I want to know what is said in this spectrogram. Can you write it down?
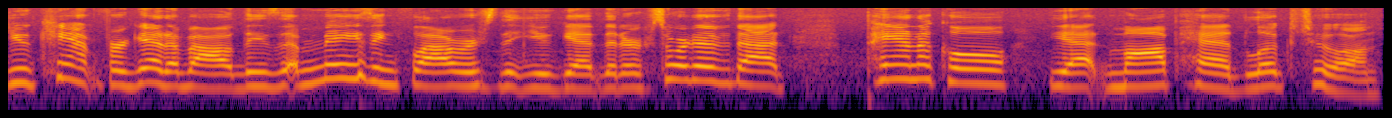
you can't forget about these amazing flowers that you get that are sort of that panicle yet mop head look to them.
